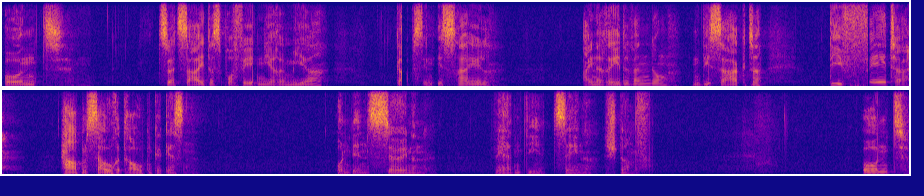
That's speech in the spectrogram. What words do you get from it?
Und zur Zeit des Propheten Jeremia gab es in Israel eine Redewendung, die sagte, die Väter haben saure Trauben gegessen und den Söhnen werden die Zähne stumpf. Und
